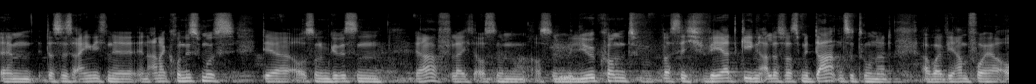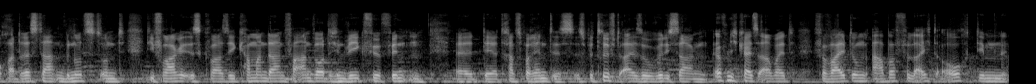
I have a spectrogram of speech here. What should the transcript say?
Ähm, das ist eigentlich eine, ein Anachronismus, der aus einem gewissen, ja, vielleicht aus einem, aus einem Milieu kommt, was sich wehrt gegen alles, was mit Daten zu tun hat. Aber wir haben vorher auch Adressdaten benutzt und die Frage ist quasi, kann man da einen verantwortlichen Weg für finden, äh, der transparent ist. Es betrifft also, würde ich sagen, Öffentlichkeitsarbeit, Verwaltung, aber vielleicht auch dem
